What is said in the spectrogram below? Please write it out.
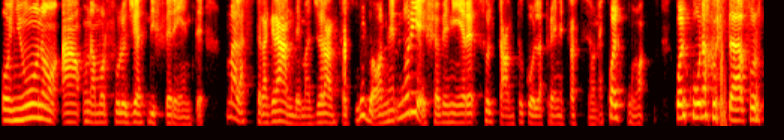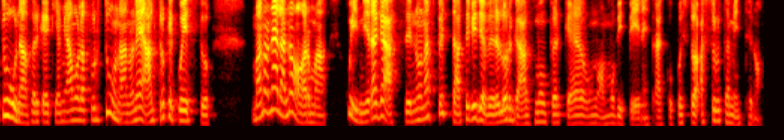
ognuno ha una morfologia differente, ma la stragrande maggioranza delle donne non riesce a venire soltanto con la penetrazione. Qualcuno, qualcuno ha questa fortuna, perché chiamiamola fortuna, non è altro che questo, ma non è la norma. Quindi ragazze, non aspettatevi di avere l'orgasmo perché un uomo vi penetra, ecco, questo assolutamente no.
